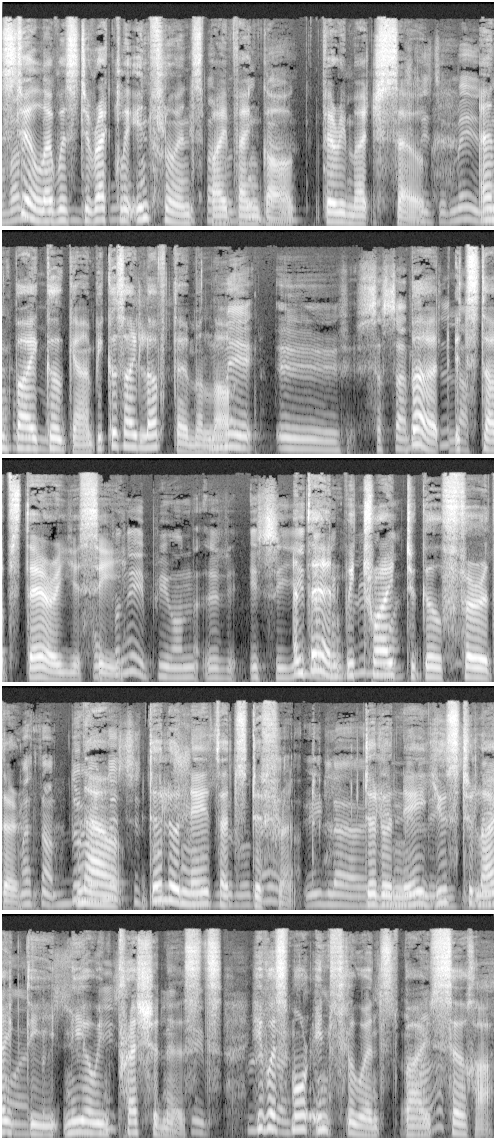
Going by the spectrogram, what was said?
Still, I was directly influenced by Van Gogh, very much so, and by Gauguin because I loved them a lot. But it stops there, you see. And then we tried to go further. Now, Delaunay, that's different. Delaunay used to like the neo Impressionists, he was more influenced by Seurat.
